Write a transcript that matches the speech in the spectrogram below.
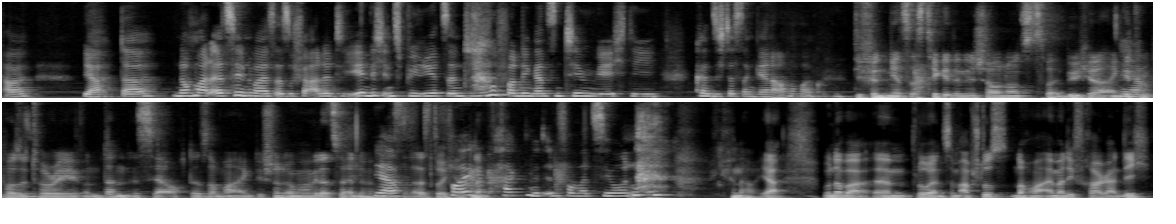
Aber ja, da nochmal als Hinweis, also für alle, die ähnlich inspiriert sind von den ganzen Themen wie ich, die können sich das dann gerne auch nochmal angucken. Die finden jetzt das Ticket in den Show Notes, zwei Bücher, ein ja. Git-Repository und dann ist ja auch der Sommer eigentlich schon irgendwann wieder zu Ende, wenn ja, man das alles durch hat. Ne? Vollgepackt mit Informationen. Genau, ja. Wunderbar. Ähm, Florian, zum Abschluss nochmal einmal die Frage an dich.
